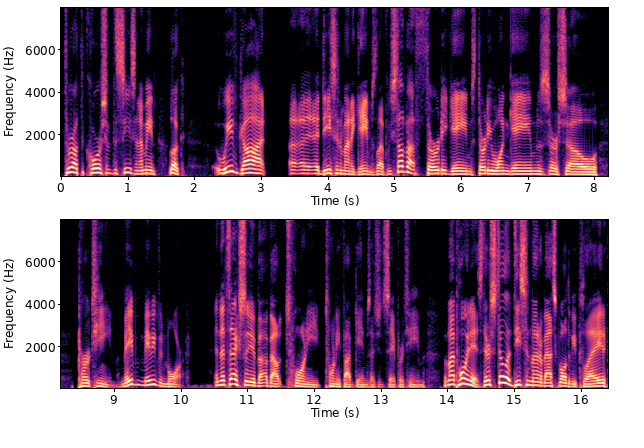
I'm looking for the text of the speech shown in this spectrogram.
throughout the course of the season. I mean, look, we've got a, a decent amount of games left. We still have about 30 games, 31 games or so per team, maybe maybe even more. And that's actually about, about 20, 25 games, I should say, per team. But my point is, there's still a decent amount of basketball to be played,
